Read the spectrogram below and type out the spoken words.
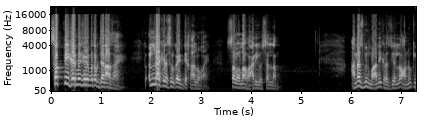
सबके घर में जो है मतलब जनाजा है। तो अल्लाह के रसूल का इंतकाल हुआ है, सल्लल्लाहु अलैहि वसल्लम। अनस बिन मालिक रज़ी अल्लाह की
